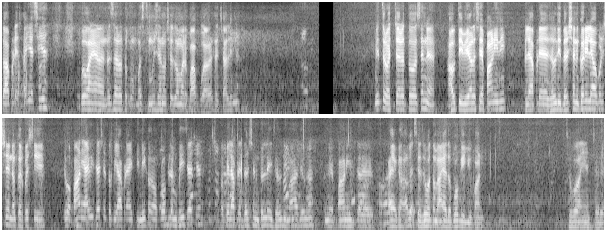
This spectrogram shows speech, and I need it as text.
તો આપણે જઈએ છીએ. બહુ અહીંયા નજારો તો બહુ મસ્ત મજાનો છે. તો અમારે બાપુ આવે છે ચાલીને. મિત્રો, અત્યારે તો છે ને આવતી વેળ છે પાણીની. એટલે આપણે જલ્દી દર્શન કરી લેવા પડશે. નકર પછી જો પાણી આવી જશે તો પછી આપણે અહીંથી નીકળવામાં પ્રોબ્લેમ થઈ જશે. તો પહેલાં આપણે દર્શન કરી લઈએ જલ્દી મહાદેવના. અને પાણી અત્યારે આવે છે. જુઓ તમે, અહીંયા તો પોગી ગયું પાણી. જુઓ અહીંયા અત્યારે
